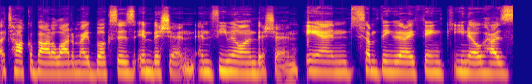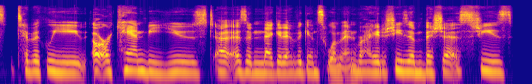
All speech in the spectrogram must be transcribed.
I talk about a lot of my books is ambition and female ambition, and something that I think you know has typically or can be used uh, as a negative against women. Right? She's ambitious. She's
